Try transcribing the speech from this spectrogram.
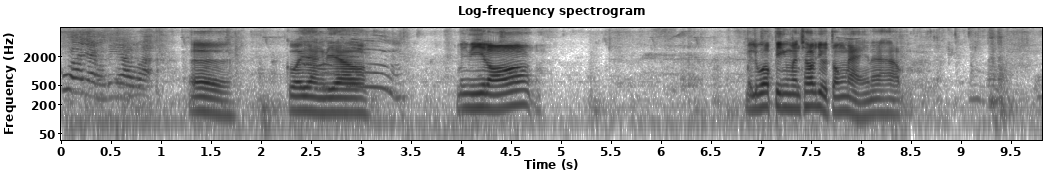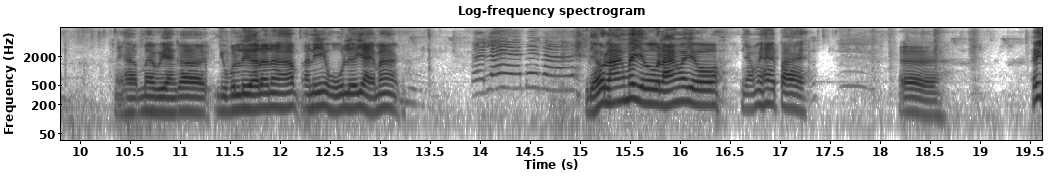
กลัวอย่างเดียวอะเออ กลัวอย่างเดียว อืมไม่มีหรอก ไม่รู้ว่าปิงมันชอบอยู่ตรงไหนนะครับนี่ครับแม่เวียงก็อยู่บนเรือแล้วนะครับ อันนี้โหเรือใหญ่มาก ไปแล้วบ๊ายบายเดี๋ยวล้างไม่อยู่ล้างไม่อยู่ยังไม่ให้ไป เออ เฮ้ย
